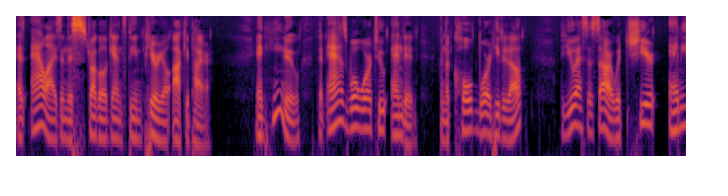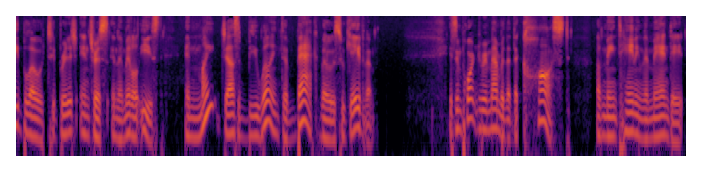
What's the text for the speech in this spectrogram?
as allies in this struggle against the imperial occupier. And he knew that as World War II ended and the Cold War heated up, the USSR would cheer any blow to British interests in the Middle East and might just be willing to back those who gave them. It's important to remember that the cost of maintaining the mandate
